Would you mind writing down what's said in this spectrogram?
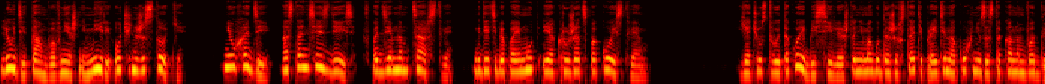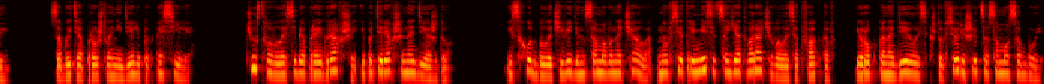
Люди там, во внешнем мире, очень жестоки. Не уходи, останься здесь, в подземном царстве, где тебя поймут и окружат спокойствием. Я чувствую такое бессилие, что не могу даже встать и пройти на кухню за стаканом воды. События прошлой недели подкосили. Чувствовала себя проигравшей и потерявшей надежду. Исход был очевиден с самого начала, но все три месяца я отворачивалась от фактов и робко надеялась, что все решится само собой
